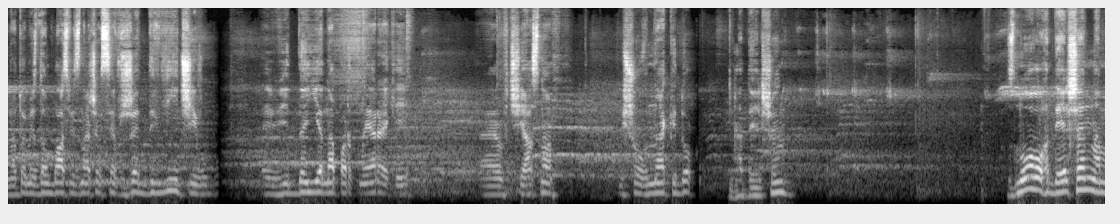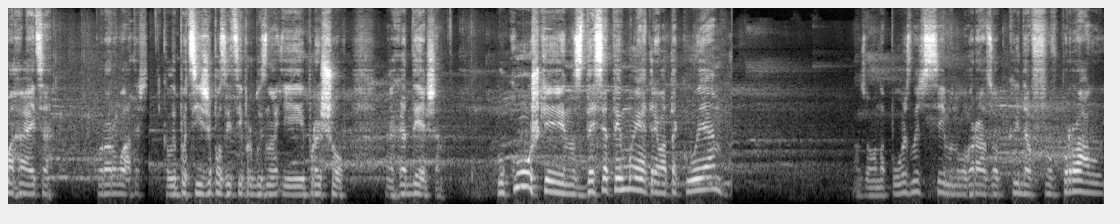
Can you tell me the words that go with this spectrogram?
Натомість Донбас відзначився вже двічі. Віддає на партнера, який е, вчасно пішов на кидок. Гадельшин. Знову Гадельшин намагається прорватися. Коли по цій же позиції приблизно і пройшов Гадельшин. Кукушкін з 10 метрів атакує. Зона позначці. Минулого разу кидав вправу.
